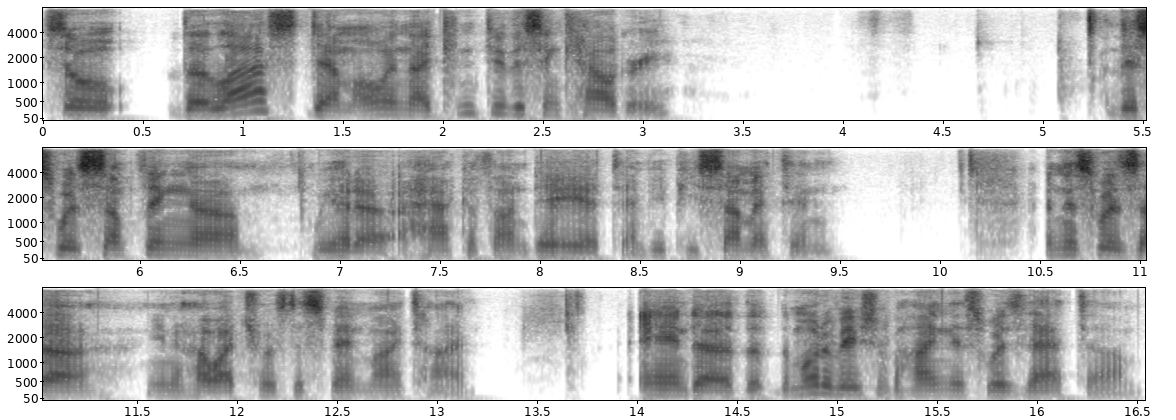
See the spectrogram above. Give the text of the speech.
So the last demo, and I didn't do this in Calgary, this was something um, we had a, a, hackathon day at MVP Summit, and and this was uh, you know how I chose to spend my time. And uh, the the motivation behind this was that um,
